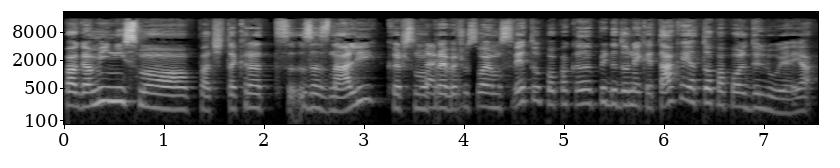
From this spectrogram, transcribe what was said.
pa ga mi nismo pač takrat zaznali, ker smo Tako. preveč v svojem svetu, pa pa kada pride do neke take, ja, to pa pol deluje. Ja.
